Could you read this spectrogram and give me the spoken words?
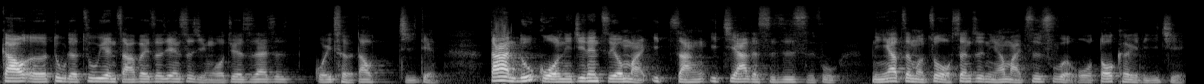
高额度的住院杂费这件事情，我觉得实在是鬼扯到极点。当然，如果你今天只有买一张一家的实支实付，你要这么做，甚至你要买自付的，我都可以理解，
